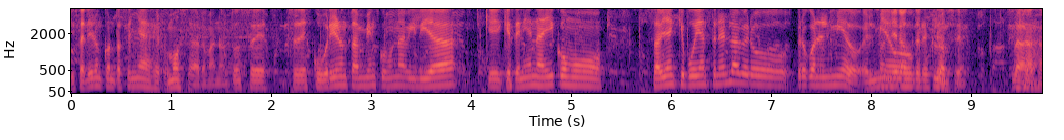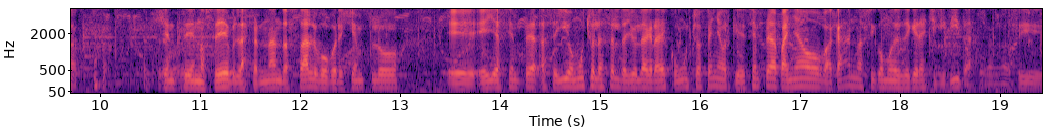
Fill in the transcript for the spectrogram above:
y salieron con reseñas hermosas, hermano. Entonces se descubrieron también con una habilidad que, que tenían ahí como, sabían que podían tenerla, pero, pero con el miedo, el miedo presente. Claro. Gente, no sé, la Fernanda Salvo, por ejemplo, eh, ella siempre ha seguido mucho la celda. Yo le agradezco mucho a Feña porque siempre ha apañado bacán, así como desde que era chiquitita. Así.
